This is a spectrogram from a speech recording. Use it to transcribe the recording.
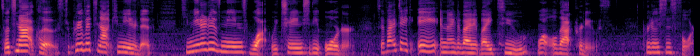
So it's not closed. To prove it's not commutative, commutative means what? We change the order. So if I take 8 and I divide it by 2, what will that produce? Produces 4.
